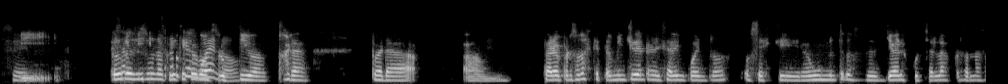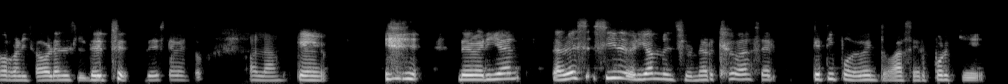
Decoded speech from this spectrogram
Sí. Y creo que es una crítica constructiva para, para, para personas que también quieren realizar encuentros, o sea, es que en algún momento nos llegan a escuchar las personas organizadoras de, de, de este evento. Hola. Que deberían, tal vez sí deberían mencionar qué va a ser, qué tipo de evento va a ser, porque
